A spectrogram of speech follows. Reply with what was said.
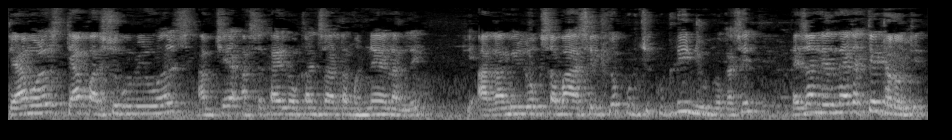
त्यामुळंच त्या पार्श्वभूमीवरच आमचे असं काही लोकांचं आता म्हणणं यायला लागले की आगामी लोकसभा असेल किंवा पुढची कुठलीही निवडणूक असेल याचा निर्णय आता ते ठरवतील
